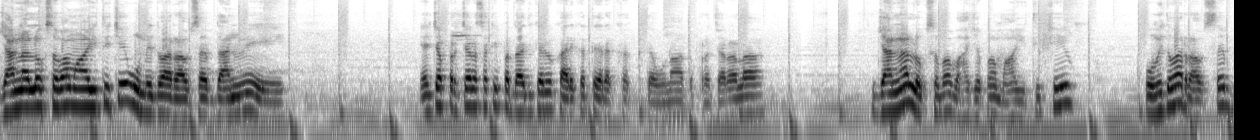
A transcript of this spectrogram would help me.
जालना लोकसभा महायुतीचे उमेदवार रावसाहेब दानवे यांच्या प्रचारासाठी पदाधिकारी व कार्यकर्ते रखरखत्या उन्हात प्रचाराला. जालना लोकसभा भाजपा महायुतीचे उमेदवार रावसाहेब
